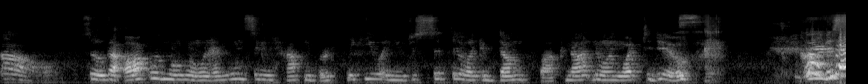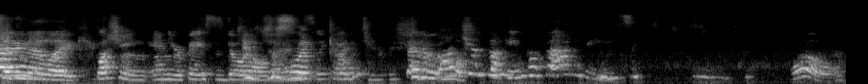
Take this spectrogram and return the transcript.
Oh. So that awkward moment when everyone's singing happy birthday to you and you just sit there like a dumb fuck, not knowing what to do. And you're just sitting there like Blushing and your face is going all just red. like God damn it, Shut shut Watch up. your fucking profanity. Whoa.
